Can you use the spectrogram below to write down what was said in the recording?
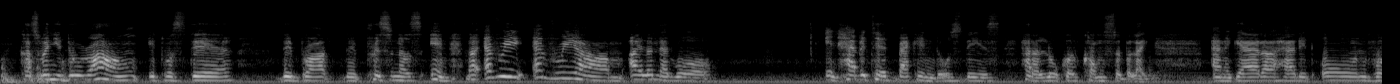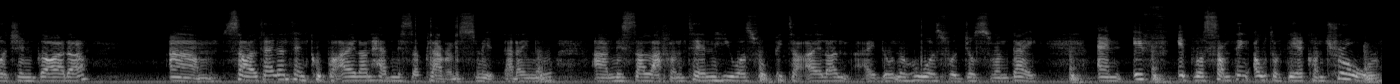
Because when you do wrong, it was there. They brought the prisoners in. Now every every um, island that were inhabited back in those days had a local constable. Like Anegada had its own, Virgin Gorda, um, Salt Island and Cooper Island had Mr. Clarence Smith that I know. And Mr. LaFontaine, he was for Peter Island. I don't know who was for Jost Van Dyke. And if it was something out of their control,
